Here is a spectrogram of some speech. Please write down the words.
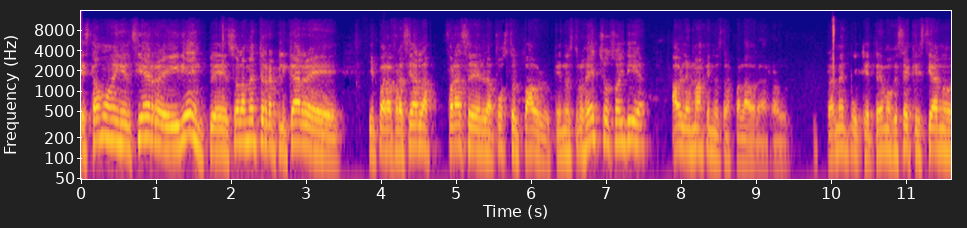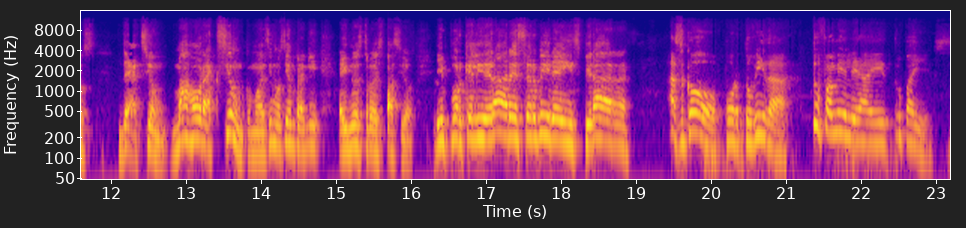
Estamos en el cierre y bien, eh, solamente replicar eh, y parafrasear la frase del apóstol Pablo, que nuestros hechos hoy día hablen más que nuestras palabras, Raúl. Realmente que tenemos que ser cristianos de acción, mejor acción, como decimos siempre aquí en nuestro espacio. Y porque liderar es servir e inspirar. Haz go por tu vida, tu familia y tu país.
